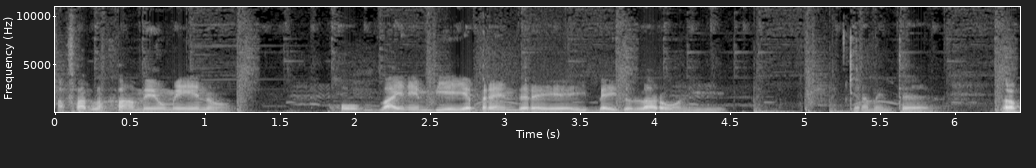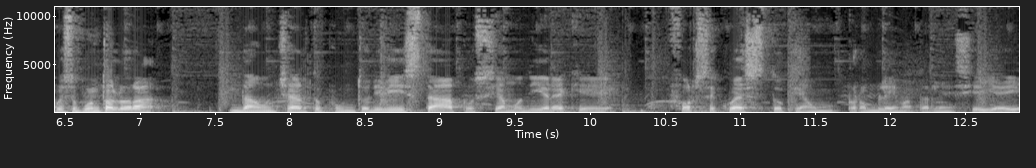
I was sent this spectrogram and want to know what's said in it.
a far la fame o meno, o vai in NBA a prendere i bei dollaroni, chiaramente... Però a questo punto allora, da un certo punto di vista, possiamo dire che forse questo che è un problema per l'NCAA,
